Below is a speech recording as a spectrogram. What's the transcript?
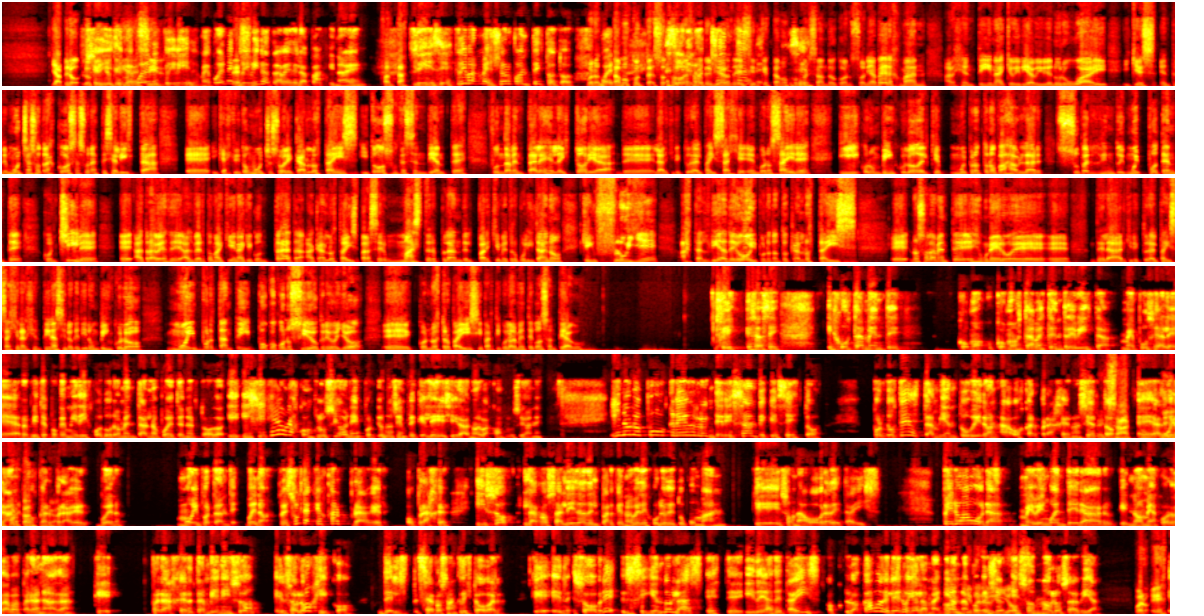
Ya, pero lo que yo quería me pueden escribir, me pueden escribir a través de la página, ¿eh? Fantástico. Sí, sí, escríbanme, yo contesto todo. Bueno, estamos solo déjame terminar de decir que estamos conversando con Sonia Bergman, argentina, que hoy día vive en Uruguay y que es, entre muchas otras cosas, una especialista eh, y que ha escrito mucho sobre Carlos Taís y todos sus descendientes, fundamentales en la historia de la arquitectura del paisaje en Buenos Aires y con un vínculo del que muy pronto nos vas a hablar súper lindo y muy potente con Chile eh, a través de Alberto Maquena, que contrata a Carlos Taís para hacer un master plan del parque metropolitano que influye hasta el día de hoy. Por lo tanto, Carlos Taís eh, no solamente es un héroe eh, de la arquitectura del paisaje en Argentina, sino que tiene un vínculo muy importante y poco conocido, creo yo, con nuestro país y particularmente con Santiago. Sí, es así. Y justamente como, como estaba esta entrevista, me puse a leer, viste, porque mi disco duro mental no puede tener todo. Y, y llegué a unas conclusiones, porque uno siempre que lee llega a nuevas conclusiones. Y no lo puedo creer lo interesante que es esto. Porque ustedes también tuvieron a Oscar Prager, ¿no es cierto? Exacto. Eh, muy importante Oscar Prager. Bueno, muy importante. Bueno, resulta que Oscar Prager, o Prager, hizo La Rosaleda del Parque 9 de Julio de Tucumán, que es una obra de Taís. Pero ahora me vengo a enterar, que no me acordaba para nada, que Prager también hizo el zoológico del Cerro San Cristóbal, que sobre siguiendo las este, ideas de Taís. Lo acabo de leer hoy a la mañana, ah, porque yo eso no lo sabía. Bueno, es,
